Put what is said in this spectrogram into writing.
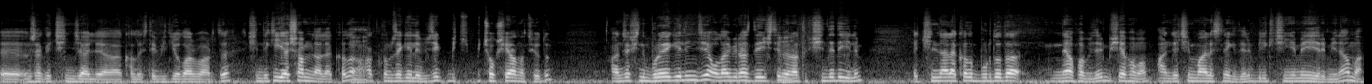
e, özellikle Çince ile alakalı işte videolar vardı. Çin'deki yaşamla alakalı aklımıza gelebilecek bir- birçok şey anlatıyordum. Ancak şimdi buraya gelince olay biraz değişti. Ben artık Çin'de değilim. E, Çin'le alakalı burada da ne yapabilirim? Bir şey yapamam. Ancak Çin mahallesine giderim. Bir iki Çin yemeği yerim yine ama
